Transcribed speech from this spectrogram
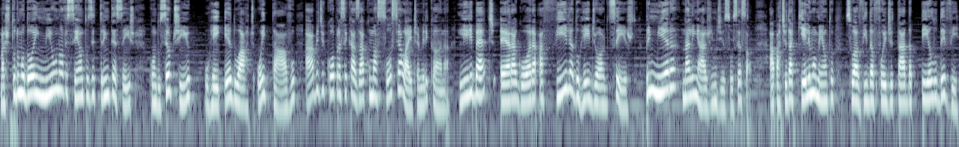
Mas tudo mudou em 1936, quando seu tio, o rei Eduardo VIII, abdicou para se casar com uma socialite americana. Lilibet era agora a filha do rei George VI primeira na linhagem de sucessão. A partir daquele momento, sua vida foi ditada pelo dever.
